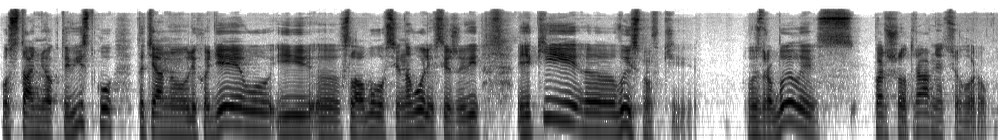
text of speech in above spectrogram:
останню активістку Тетяну Ліходєєву. І слава Богу, всі на волі, всі живі. Які висновки ви зробили з 1 травня цього року?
